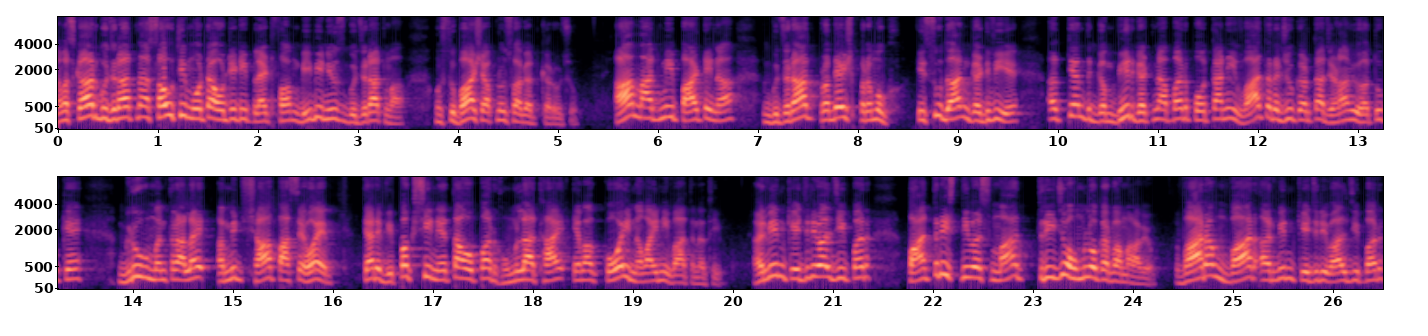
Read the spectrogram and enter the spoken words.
નમસ્કાર, ગુજરાતના સૌથી મોટા ઓટીટી પ્લેટફોર્મ બીબી ન્યૂઝ ગુજરાતમાં હું સુભાષ આપનું સ્વાગત કરું છું. આમ આદમી પાર્ટીના ગુજરાત પ્રદેશ પ્રમુખ ઈસુદાન ગઢવીએ અત્યંત ગંભીર ઘટના પર પોતાની વાત રજૂ કરતા જણાવ્યું હતું કે ગૃહ મંત્રાલય અમિત શાહ પાસે હોય ત્યારે વિપક્ષી નેતાઓ પર હુમલા થાય એમાં કોઈ નવાઈની વાત નથી. અરવિંદ કેજરીવાલજી પર પાંત્રીસ દિવસમાં ત્રીજો હુમલો કરવામાં આવ્યો. વારંવાર અરવિંદ કેજરીવાલજી પર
